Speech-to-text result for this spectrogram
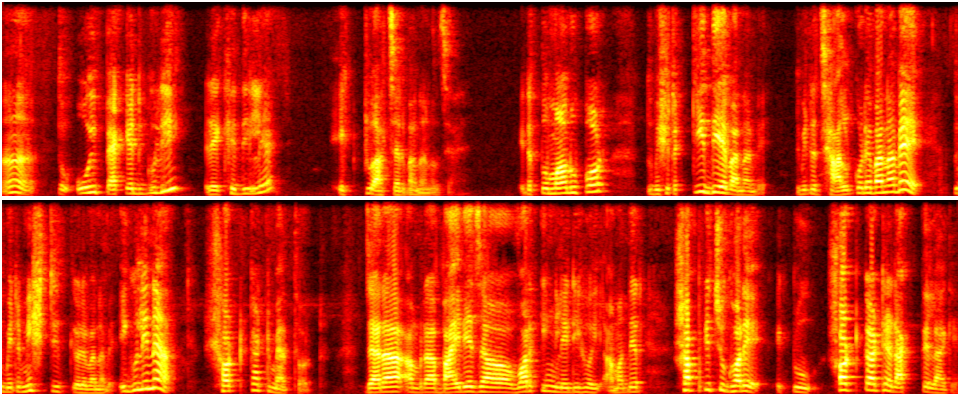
হ্যাঁ তো ওই প্যাকেটগুলি রেখে দিলে একটু আচার বানানো যায়। এটা তোমার উপর, তুমি সেটা কি দিয়ে বানাবে? তুমি এটা ঝাল করে বানাবে তুমি এটা মিষ্টি করে বানাবে। এগুলি না শর্টকাট মেথড যারা আমরা বাইরে যাওয়া ওয়ার্কিং লেডি হই, আমাদের সব কিছু ঘরে একটু শর্টকাটে রাখতে লাগে।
